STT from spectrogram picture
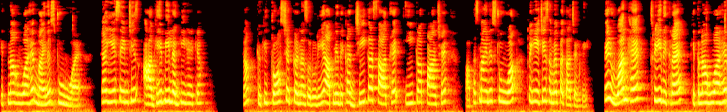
कितना हुआ है? माइनस टू हुआ है। क्या ये सेम चीज़ आगे भी लगी है क्या? ना, क्योंकि क्रॉस चेक करना ज़रूरी है। आपने देखा जी का सात है ई e का पाँच है, वापस माइनस टू हुआ तो ये चीज़ हमें पता चल गई। फिर वन है थ्री दिख रहा है, कितना हुआ है?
